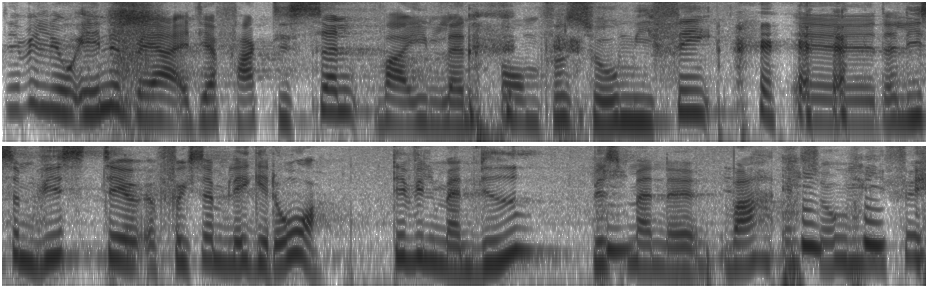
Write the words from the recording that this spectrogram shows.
det vil jo indebære, at jeg faktisk selv var en eller anden form for SoMe-fe, øh, der ligesom vidste det for eksempel ikke et ord. Det ville man vide, hvis man øh, var en SoMe-fe.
